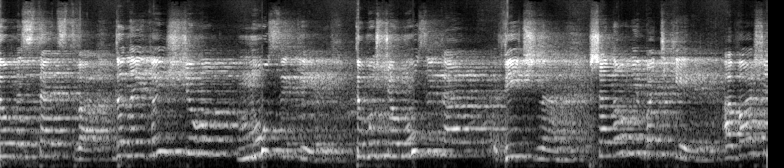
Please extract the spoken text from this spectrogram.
до мистецтва, до найвищого музики, тому що музика вічна. Шановні батьки, а ваші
